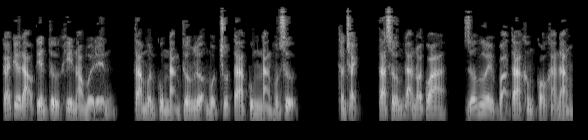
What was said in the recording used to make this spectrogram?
cái kia đạo tiên tử khi nào mới đến, ta muốn cùng nàng thương lượng một chút ta cùng nàng hôn sự. Thân trạch, ta sớm đã nói qua, giữa ngươi và ta không có khả năng.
